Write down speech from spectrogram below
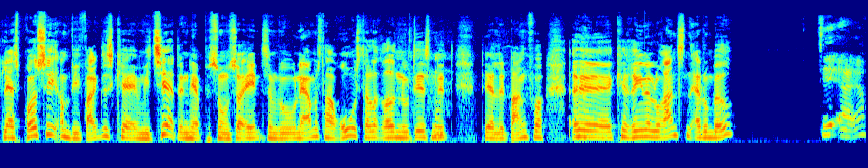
Lad os prøve at se, om vi faktisk kan invitere den her person så ind, som du nærmest har rost allerede nu. Det er, sådan lidt, det er jeg lidt bange for. Øh, Karina Lorentzen, er du med? Det er jeg.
